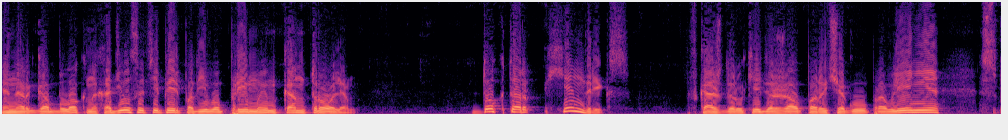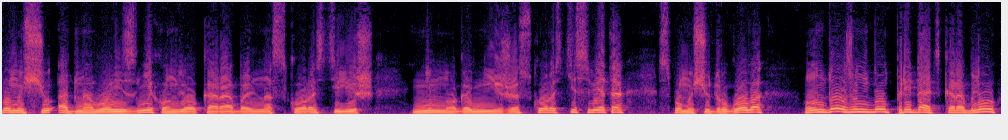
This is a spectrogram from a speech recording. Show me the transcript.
Энергоблок находился теперь под его прямым контролем. Доктор Хендрикс в каждой руке держал по рычагу управления, с помощью одного из них он вел корабль на скорости лишь немного ниже скорости света, с помощью другого он должен был придать кораблю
